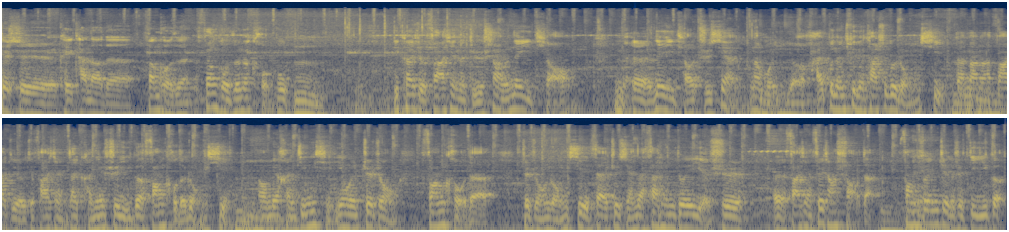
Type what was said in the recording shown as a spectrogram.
这是可以看到的方口尊，方口尊的口部。嗯，一开始发现的只是上面那一条，呃，那一条直线，那么有还不能确定它是个容器，但慢慢发掘就发现它肯定是一个方口的容器。嗯，我们也很惊喜，因为这种方口的这种容器在之前在三星堆也是呃发现非常少的。方尊这个是第一个。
